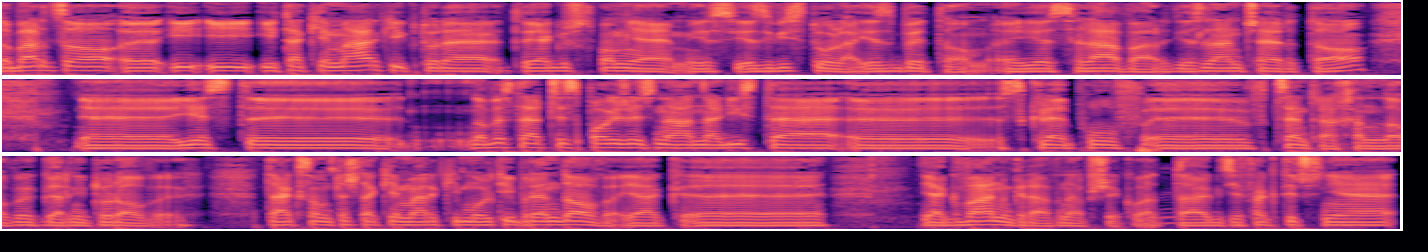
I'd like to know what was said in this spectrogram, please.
No bardzo e, i, i, i takie marki, które, to jak już wspomniałem, jest, jest Wistula, jest Bytom, jest Laward, jest Lancerto, jest, no wystarczy spojrzeć na, na listę sklepów w centrach handlowych, garniturowych tak, są też takie marki multibrandowe, jak, e, jak Vangrav na przykład, tak, gdzie faktycznie e,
